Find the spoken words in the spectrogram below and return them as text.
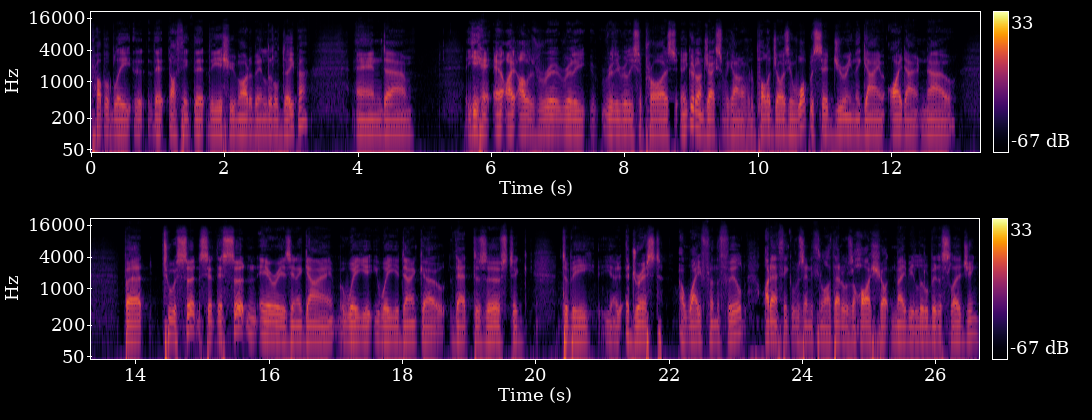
probably uh, that I think that the issue might have been a little deeper, and um, yeah, I, I was re- really, really, really surprised. And good on Jackson for going over and apologising. What was said during the game, I don't know. But to a certain extent, there's certain areas in a game where you where you don't go that deserves to to be you know addressed away from the field. I don't think it was anything like that. It was a high shot and maybe a little bit of sledging,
